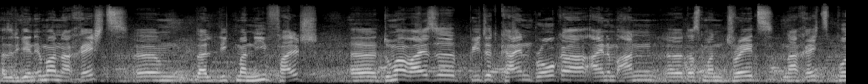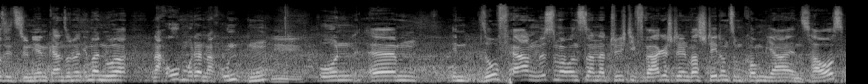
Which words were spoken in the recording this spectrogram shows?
Also die gehen immer nach rechts, ähm, da liegt man nie falsch. Äh, dummerweise bietet kein Broker einem an, äh, dass man Trades nach rechts positionieren kann, sondern immer nur nach oben oder nach unten. Mhm. Und ähm, insofern müssen wir uns dann natürlich die Frage stellen, was steht uns im kommenden Jahr ins Haus?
